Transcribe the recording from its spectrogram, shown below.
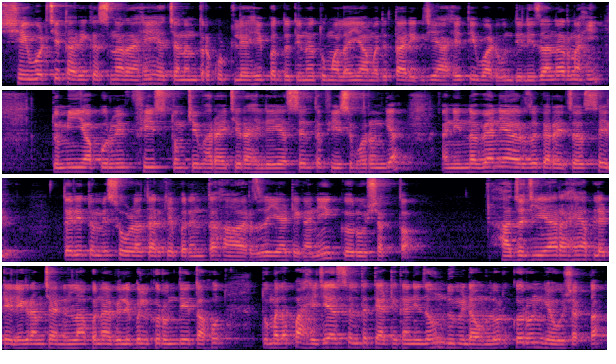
शेवटची तारीख असणार आहे. याच्यानंतर कुठल्याही पद्धतीनं तुम्हाला यामध्ये तारीख जी आहे ती वाढवून दिली जाणार नाही. तुम्ही यापूर्वी फीस तुमची भरायची राहिली असेल तर फीस भरून घ्या. आणि नव्याने अर्ज करायचं असेल तरी तुम्ही सोळा तारखेपर्यंत हा अर्ज या ठिकाणी करू शकता. हा जो जी आर आहे आपल्या टेलिग्राम चॅनलला आपण अवेलेबल करून देत आहोत. तुम्हाला पाहिजे असेल तर त्या ठिकाणी जाऊन तुम्ही डाउनलोड करून घेऊ शकता.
